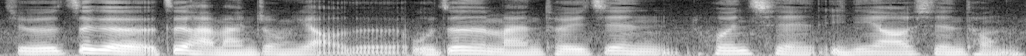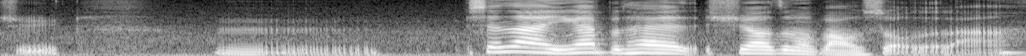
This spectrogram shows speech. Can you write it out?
就是这个这个还蛮重要的，我真的蛮推荐婚前一定要先同居，嗯。现在应该不太需要这么保守了啦。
